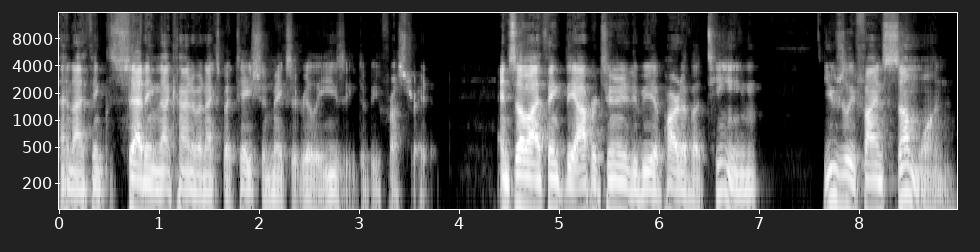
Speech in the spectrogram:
And I think setting that kind of an expectation makes it really easy to be frustrated. And so I think the opportunity to be a part of a team usually finds someone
